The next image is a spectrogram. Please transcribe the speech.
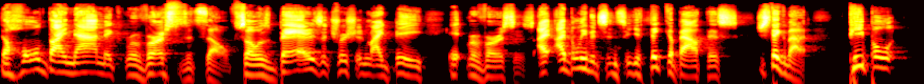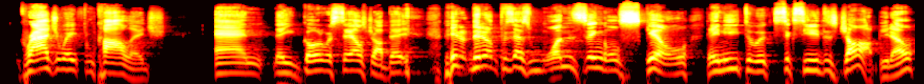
The whole dynamic reverses itself. So, as bad as attrition might be, it reverses. I, I believe it's, so you think about this, just think about it. People graduate from college and they go to a sales job. They, they, don't, they don't possess one single skill they need to succeed at this job, you know?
